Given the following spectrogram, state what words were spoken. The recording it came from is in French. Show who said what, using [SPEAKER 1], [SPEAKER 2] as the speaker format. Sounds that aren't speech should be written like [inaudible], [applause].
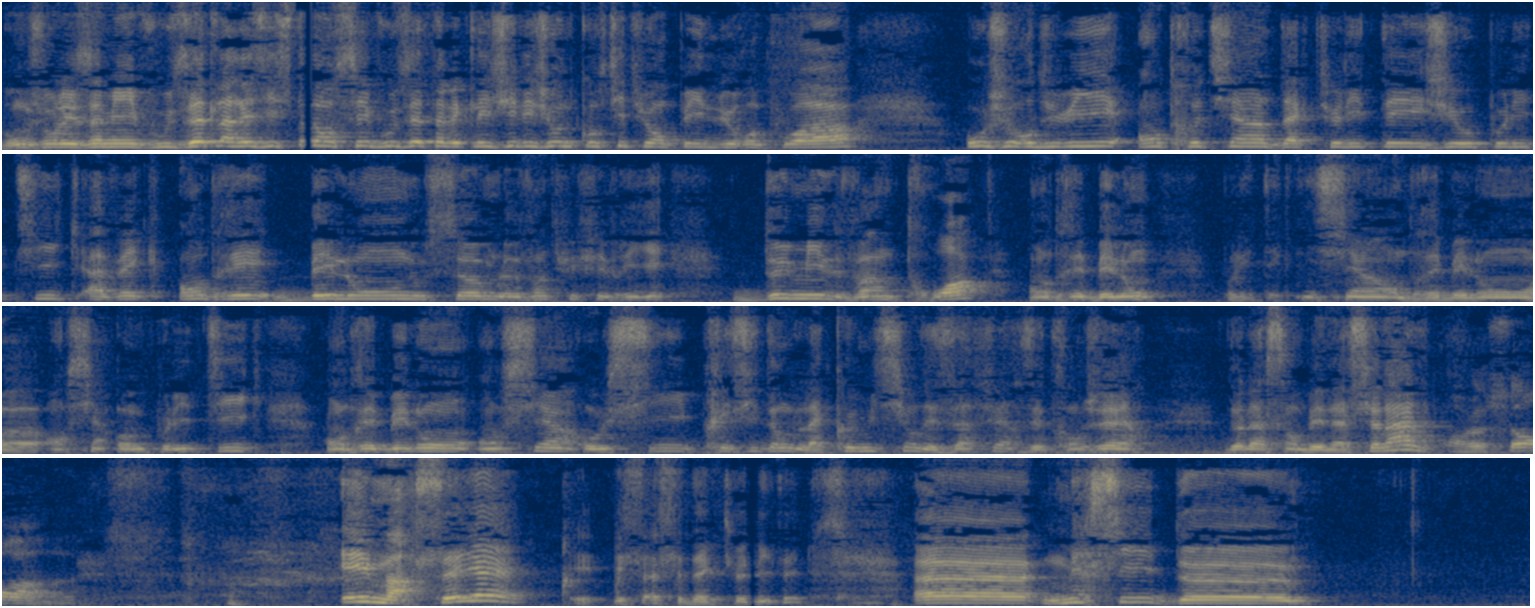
[SPEAKER 1] Bonjour les amis, vous êtes la résistance et vous êtes avec les Gilets jaunes constituant Pays de l'Urepoix. Aujourd'hui, entretien d'actualité géopolitique avec André Bellon. Nous sommes le 28 février 2023. André Bellon, polytechnicien, André Bellon, euh, ancien homme politique, André Bellon, ancien aussi président de la commission des affaires étrangères de l'Assemblée nationale.
[SPEAKER 2] On le saura. Hein.
[SPEAKER 1] Et Marseillais. Et, ça, c'est d'actualité. Euh, merci de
